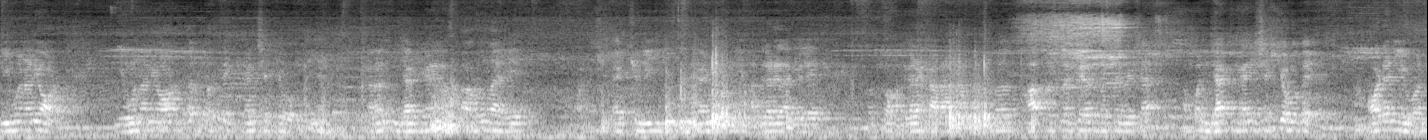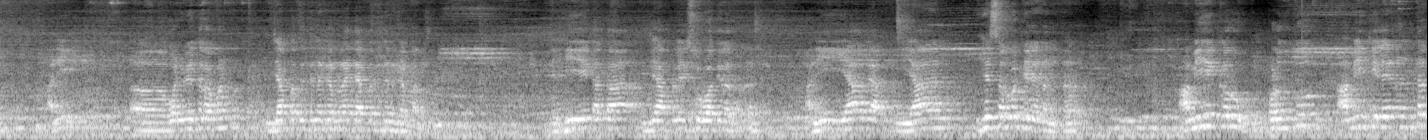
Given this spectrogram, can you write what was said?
e इवन आणि ऑड इव्हन e आणि ऑड तर प्रत्येक ठिकाणी शक्य होत नाही. आहे कारण ज्या ठिकाणी रस्ता अरुंद आहे ॲक्च्युली त्या ठिकाणी हातगाड्या लागलेले आहेत तो हातगाड्या काढा. हा प्रश्न खेळत बसण्यापेक्षा आपण ज्या ठिकाणी शक्य होत आहे ऑड अँड इवन आणि वन वे तर आपण ज्या पद्धतीनं करणार आहे त्या पद्धतीनं करणार. ही एक आता जे आपले सुरुवातीला झालं. आणि या या हे सर्व केल्यानंतर आम्ही हे करू परंतु आम्ही केल्यानंतर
